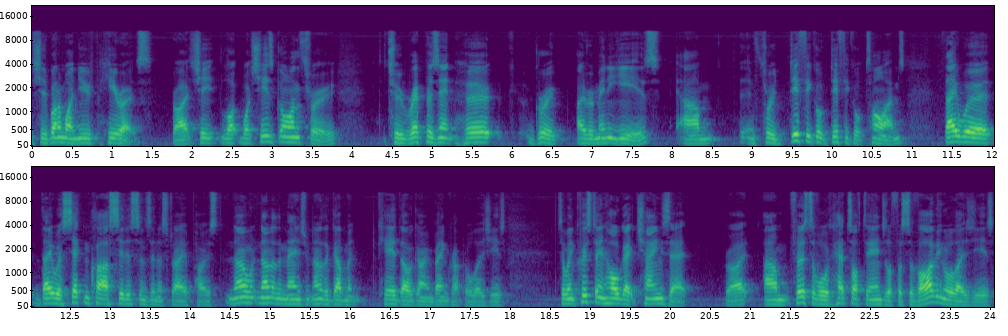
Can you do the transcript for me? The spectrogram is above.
she's one of my new heroes right? She, what she's gone through to represent her group over many years um, through difficult, difficult times. They were, they were second class citizens in Australia Post. No, none of the management, none of the government cared they were going bankrupt all those years. So when Christine Holgate changed that, right, um, first of all, hats off to Angela for surviving all those years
